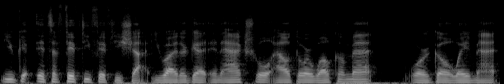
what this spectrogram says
you get it's a 50-50 shot. You either get an actual outdoor welcome mat or go away mat,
